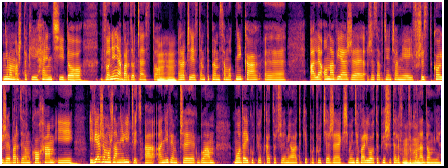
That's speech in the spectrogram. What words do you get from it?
nie mam aż takiej chęci do dzwonienia bardzo często. Mhm. Raczej jestem typem samotnika, y, ale ona wie, że, że zawdzięczam jej wszystko i że bardzo ją kocham i, i wie, że można mnie liczyć. A, a nie wiem, czy jak byłam młoda i głupiutka, to czy miała takie poczucie, że jak się będzie waliło, to pierwszy telefon Mhm. wykona do mnie.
